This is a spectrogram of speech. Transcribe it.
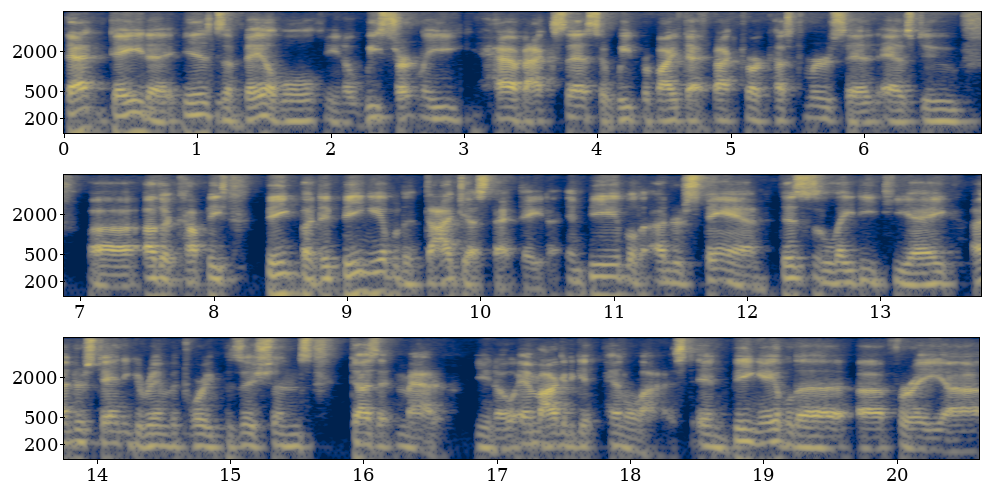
that data is available you know we certainly have access and we provide that back to our customers as, as do uh, other companies being, but being able to digest that data and be able to understand this is a late eta understanding your inventory positions doesn't matter you know, am I going to get penalized? And being able to, uh, for a, uh,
